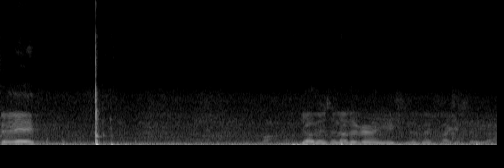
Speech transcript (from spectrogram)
Save. Yo, there's another variation of this. I can show you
